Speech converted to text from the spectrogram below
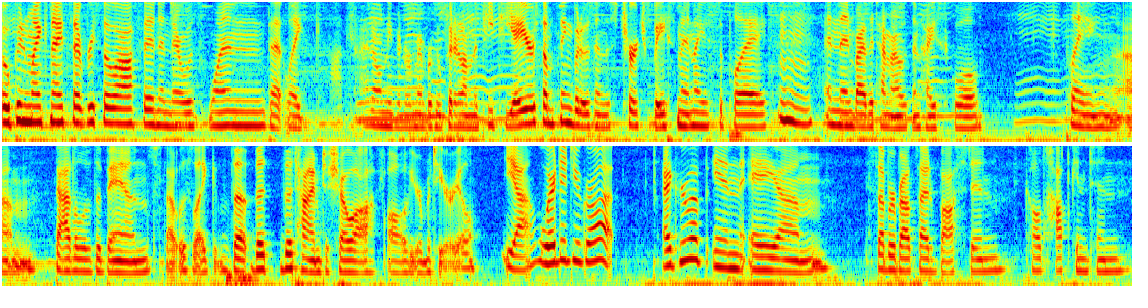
open mic nights every so often, and there was one that like I don't even remember who put it on the PTA or something, but it was in this church basement I used to play. Mm-hmm. And then by the time I was in high school, playing um, Battle of the Bands, that was like the, the the time to show off all of your material. Yeah. Where did you grow up? I grew up in a um, suburb outside of Boston called Hopkinton.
